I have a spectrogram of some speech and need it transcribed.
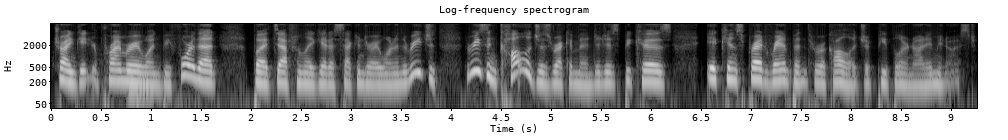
Try and get your primary one before that, but definitely get a secondary one in the region. The reason college is recommended is because it can spread rampant through a college if people are not immunized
